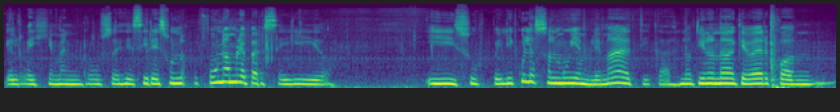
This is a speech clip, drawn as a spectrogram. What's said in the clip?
el régimen ruso, es decir, es un, fue un hombre perseguido. Y sus películas son muy emblemáticas, no tienen nada que ver con,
